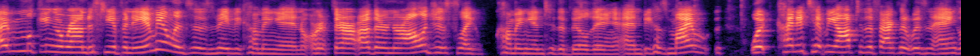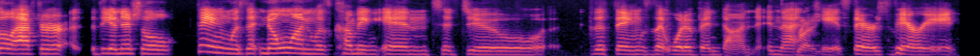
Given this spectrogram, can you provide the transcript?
I'm looking around to see if an ambulance is maybe coming in or if there are other neurologists like coming into the building. And because my what kind of tipped me off to the fact that it was an angle after the initial thing was that no one was coming in to do the things that would have been done in that Right. case. There's very,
